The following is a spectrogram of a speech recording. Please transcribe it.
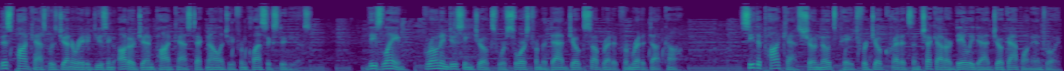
This podcast was generated using AutoGen podcast technology from Classic Studios. These lame, groan inducing jokes were sourced from the Dad Joke subreddit from Reddit.com. See the podcast show notes page for joke credits and check out our daily Dad Joke app on Android.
